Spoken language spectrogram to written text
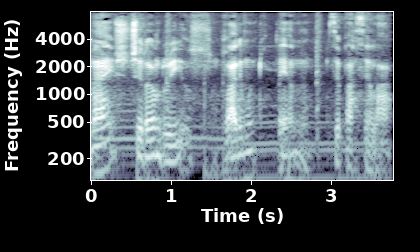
Mas, tirando isso, vale muito a pena você parcelar.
